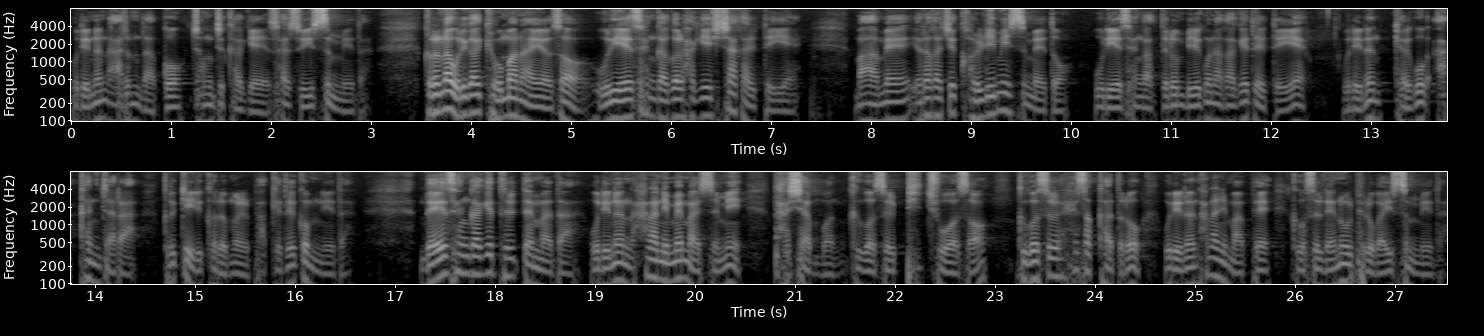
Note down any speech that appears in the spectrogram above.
우리는 아름답고 정직하게 살 수 있습니다. 그러나 우리가 교만하여서 우리의 생각을 하기 시작할 때에 마음에 여러 가지 걸림이 있음에도 우리의 생각대로 밀고 나가게 될 때에 우리는 결국 악한 자라 그렇게 일컬음을 받게 될 겁니다. 내 생각이 들 때마다 우리는 하나님의 말씀이 다시 한번 그것을 비추어서 그것을 해석하도록 우리는 하나님 앞에 그것을 내놓을 필요가 있습니다.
